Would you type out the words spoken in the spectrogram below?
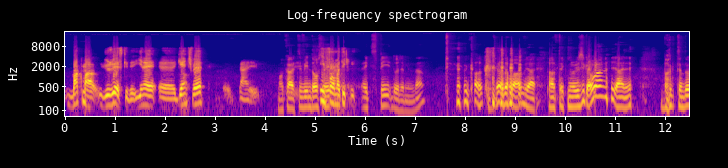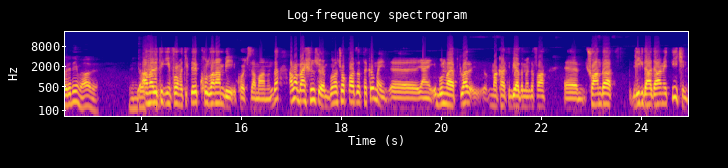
bakma yüzü eskidi. Yine e, genç ve yani McCarthy Windows informatik XP döneminden kalkmış adam abi yani. Tam teknolojik ama yani baktığında öyle değil mi abi? Windows analitik informatikleri kullanan bir koç zamanında. Ama ben şunu söylüyorum. Buna çok fazla takılmayın. Ee, yani bununla yaptılar. McCarthy bir adım önde falan. Ee, şu anda lig daha devam ettiği için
